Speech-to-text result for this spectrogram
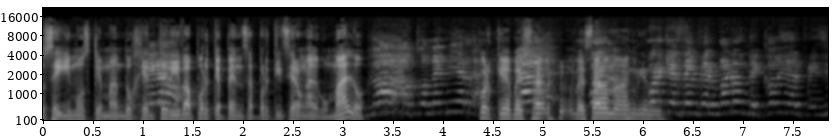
seguimos quemando gente Pero- viva porque pensa porque hicieron algo malo. No, come mierda. Porque besar- besaron a alguien. Porque se enfermaron de COVID al principio de la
